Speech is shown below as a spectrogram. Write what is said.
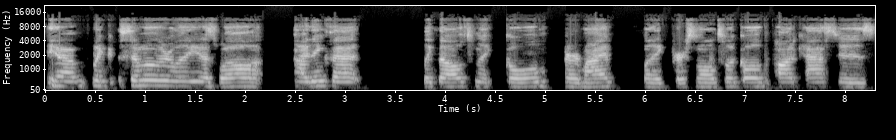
Yeah, like similarly as well, I think that like the ultimate goal or my like personal ultimate goal of the podcast is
